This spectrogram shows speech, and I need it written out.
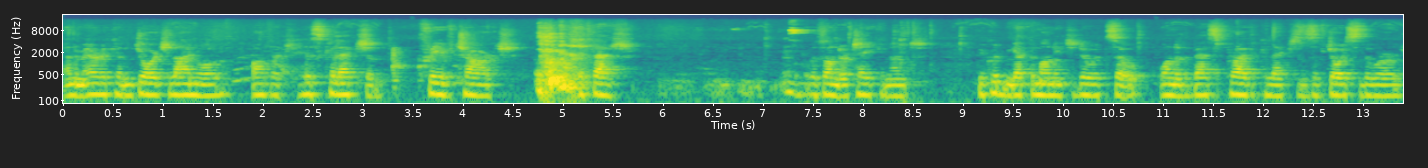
an American, George Linewall, offered his collection free of charge if that was undertaken, and we couldn't get the money to do it. So one of the best private collections of Joyce in the world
